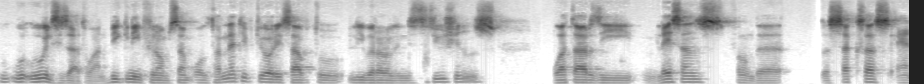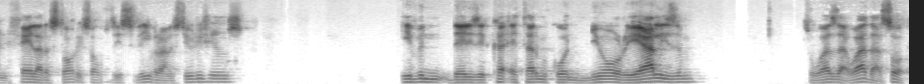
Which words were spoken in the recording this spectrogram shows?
we, we will see that one, beginning from some alternative theories up to liberal institutions. What are the lessons from the, the success and failure stories of these liberal institutions? Even there is a, a term called neo-realism. So what's that? What's that? So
